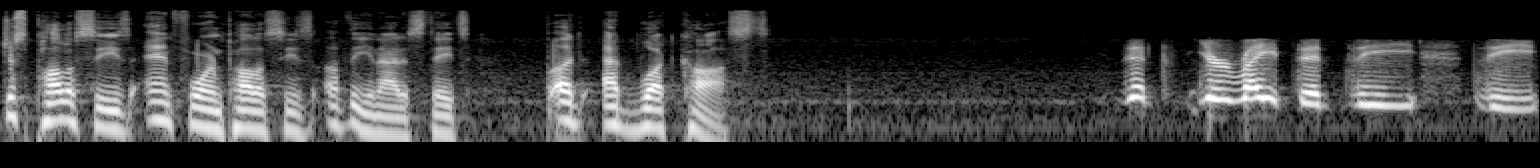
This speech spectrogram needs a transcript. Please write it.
just policies and foreign policies of the United States, but at what cost? That you're right that the the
